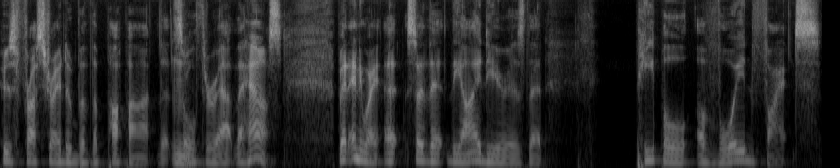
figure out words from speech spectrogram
who's frustrated with the pop art that's Mm. all throughout the house. But anyway, uh, so the the idea is that people avoid fights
